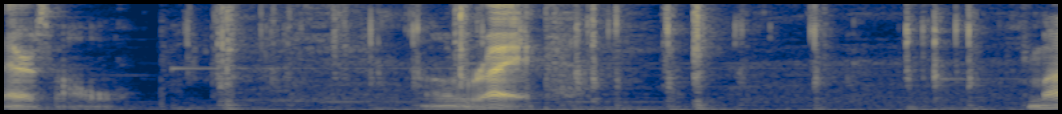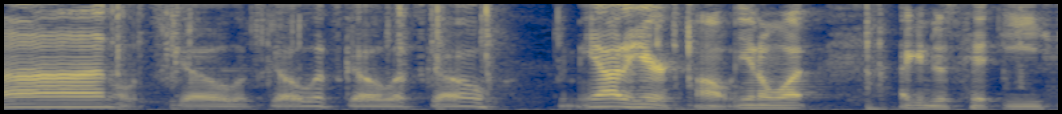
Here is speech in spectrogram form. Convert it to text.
There's my hole. All right. Come on, let's go, let's go, let's go, let's go. Get me out of here. Oh, you know what? I can just hit E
